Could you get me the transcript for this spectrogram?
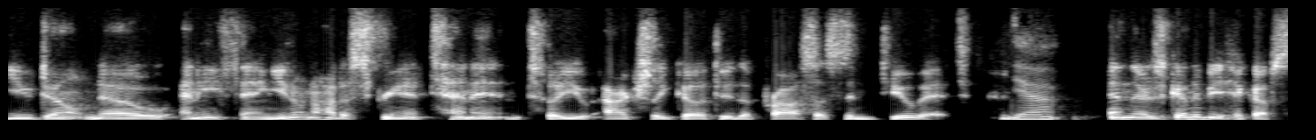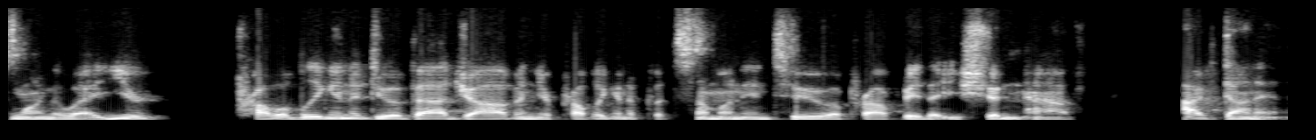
you don't know anything. You don't know how to screen a tenant until you actually go through the process and do it. Yeah. And there's going to be hiccups along the way. You're probably going to do a bad job and you're probably going to put someone into a property that you shouldn't have. I've done it.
